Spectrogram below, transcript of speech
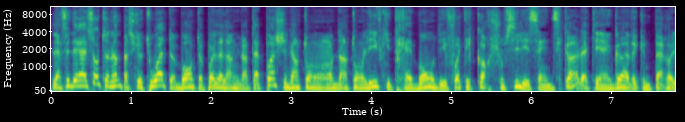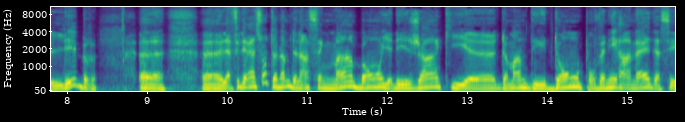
la Fédération autonome, parce que toi, t'as bon, t'as pas la langue dans ta poche, et dans ton dans ton livre qui est très bon, des fois t'écorches aussi les syndicats. Là, t'es un gars avec une parole libre. Euh, euh, la Fédération autonome de l'enseignement, bon, il y a des gens qui euh, demandent des dons pour venir en aide à ces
